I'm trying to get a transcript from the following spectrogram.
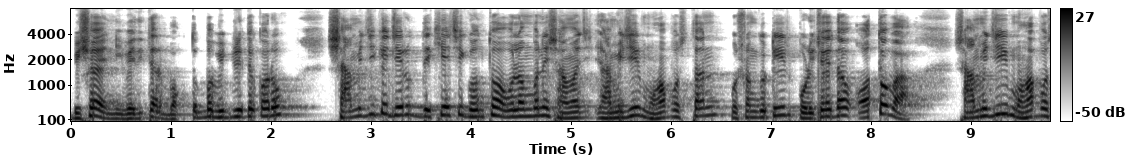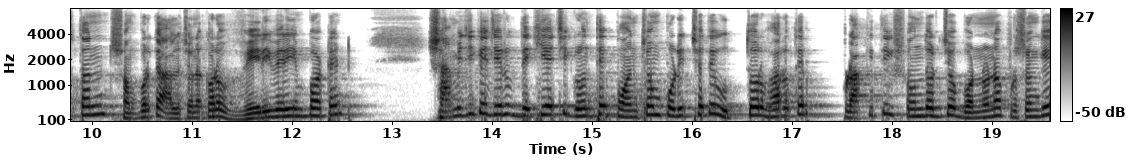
বিষয়ে নিবেদিতার বক্তব্য বিবৃত করো। স্বামীজিকে যেরূপ দেখিয়েছি গ্রন্থ অবলম্বনে স্বামীজির মহাপ্রস্থান প্রসঙ্গটির পরিচয় দাও, অথবা স্বামীজি মহাপ্রস্থান সম্পর্কে আলোচনা করো ভেরি ভেরি ইম্পর্ট্যান্ট স্বামীজিকে যেরূপ দেখিয়েছি গ্রন্থে পঞ্চম পরিচ্ছদে উত্তর ভারতের প্রাকৃতিক সৌন্দর্য বর্ণনা প্রসঙ্গে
